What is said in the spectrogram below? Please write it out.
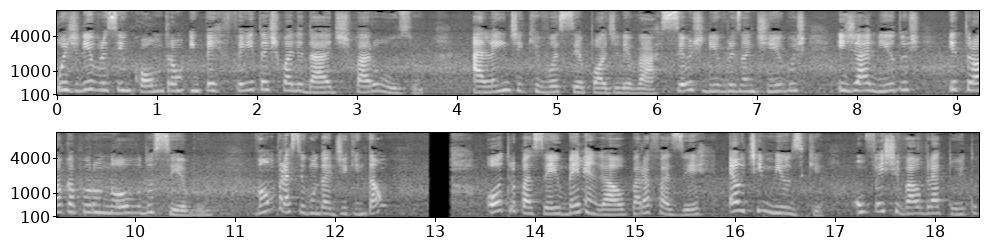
Os livros se encontram em perfeitas qualidades para o uso, além de que você pode levar seus livros antigos e já lidos e troca por um novo do sebo. Vamos para a segunda dica então? Outro passeio bem legal para fazer é o Team Music, um festival gratuito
